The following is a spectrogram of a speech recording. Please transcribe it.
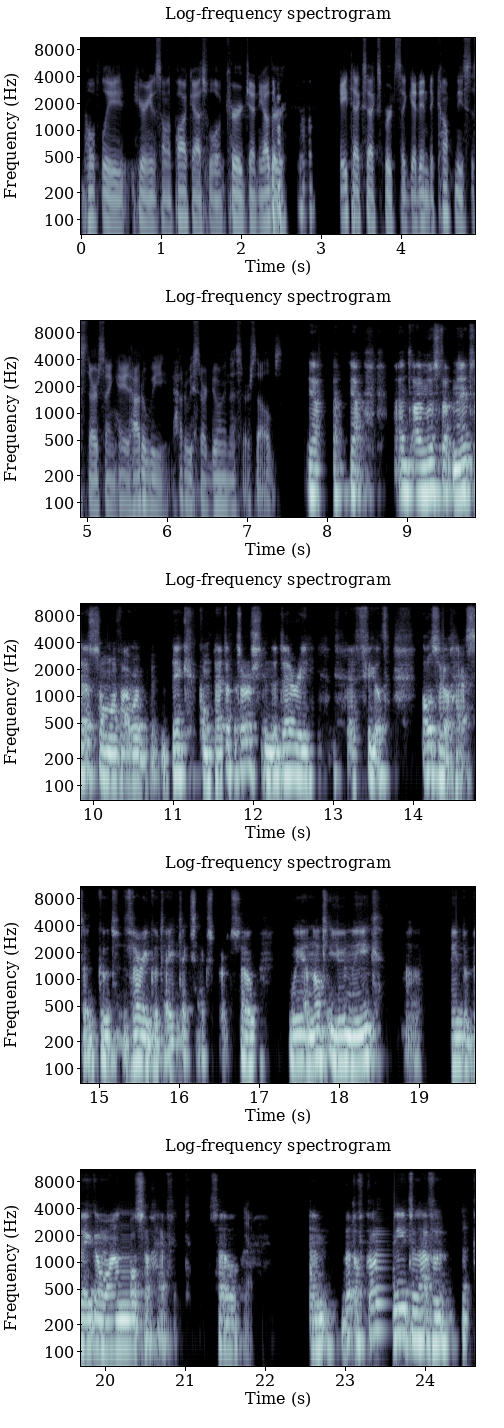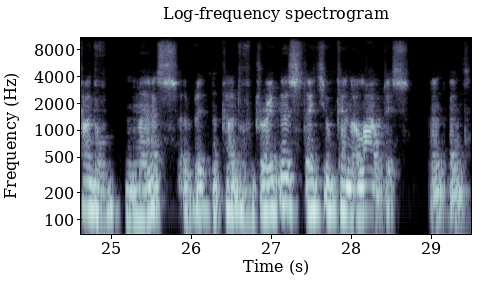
and hopefully hearing this on the podcast will encourage any other atex experts that get into companies to start saying hey how do we how do we start doing this ourselves Yeah, yeah. And I must admit, uh, some of our big competitors in the dairy field also has a good, very good ATEX expert. So we are not unique. Uh, in the bigger one also have it. So, Yeah. um, but of course, you need to have a, a kind of mass, a bit, a kind of greatness that you can allow this, and and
